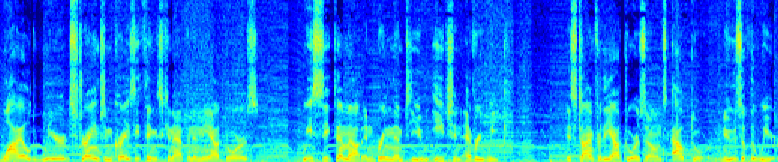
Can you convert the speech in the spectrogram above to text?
Wild, weird, strange, and crazy things can happen in the outdoors. We seek them out and bring them to you each and every week. It's time for the Outdoor Zone's Outdoor News of the Weird.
